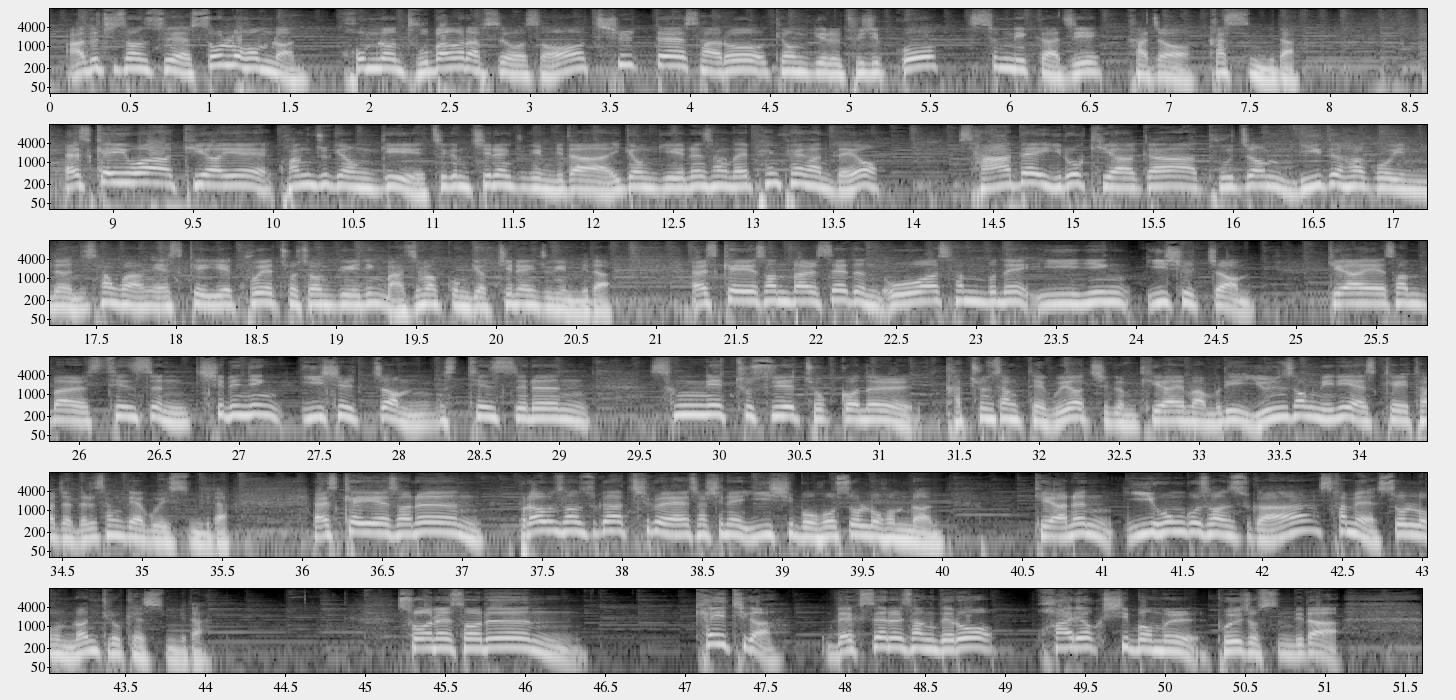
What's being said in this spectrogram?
아두치 선수의 솔로 홈런, 홈런 두 방을 앞세워서 7대 4로 경기를 뒤집고 승리까지 가져갔습니다. SK와 기아의 광주 경기 지금 진행 중입니다. 이 경기는 상당히 팽팽한데요. 4대 2로 기아가 2점 리드하고 있는 상황 SK의 9회 초 정규 이닝 마지막 공격 진행 중입니다. SK의 선발 세든 5와 3분의 2이닝 2실점 기아의 선발 스틴슨 7이닝 2실점 스틴슨은 승리 투수의 조건을 갖춘 상태고요. 지금 기아의 마무리 윤성민이 SK 타자들을 상대하고 있습니다. SK에서는 브라운 선수가 7회 자신의 25호 솔로 홈런, 기아는 이홍구 선수가 3회 솔로 홈런 기록했습니다. 수원에서는 KT가 넥센을 상대로 화력 시범을 보여줬습니다.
